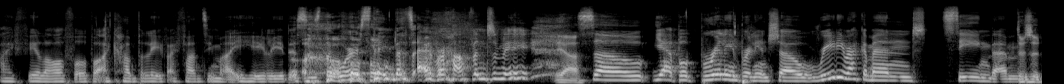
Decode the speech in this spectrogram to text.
I feel awful, but I can't believe I fancy Matty Healy. This is the worst thing that's ever happened to me. Yeah. So, yeah, but brilliant, brilliant show. Really recommend seeing them There's a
